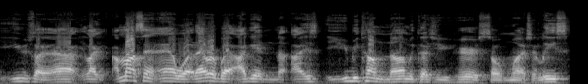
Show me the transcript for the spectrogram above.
you say, ah, like I'm not saying ah, whatever, but I get, I, you become numb because you hear so much. At least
